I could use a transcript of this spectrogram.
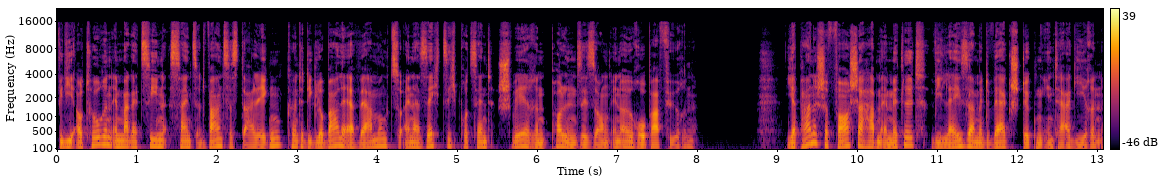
Wie die Autoren im Magazin Science Advances darlegen, könnte die globale Erwärmung zu einer 60 Prozent schwereren Pollensaison in Europa führen Japanische Forscher haben ermittelt, wie Laser mit Werkstücken interagieren.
